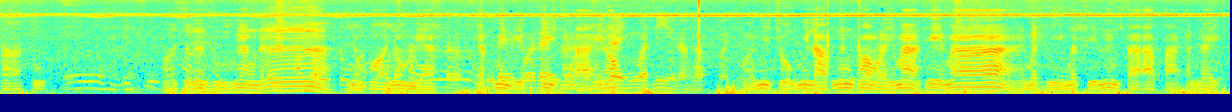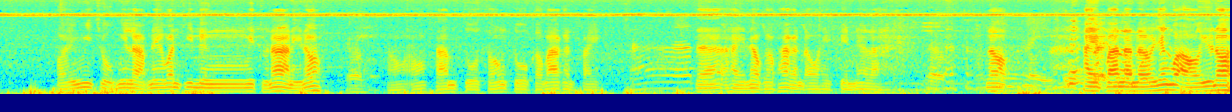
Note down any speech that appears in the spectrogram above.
สาธุขอเจริญหุ่งเฮืองเด้อยมพ่อยมแม่ครับแอดมิน FC ทั้งหลายเนาะได้งวดนี้แล้วครับมาขอให้มีโชคมีลาบเงินทองไหลมาเทมาให้มัดหนีมัดสินลืมตาอาปากกันได้ ขอให้มีโชค มีลาบในวันที่หนึ่งมิถุนายนนี่เนาะ ครับเอาเอาสามตัวสองตัวก็ว่ากันไปแต่ให้เรากับพากันเอาให้เป็นเนี่ยล่ะครับเนาะ ให้ถูกให้ปานนั้นเรายังว่าเอาอยู่เนาะ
